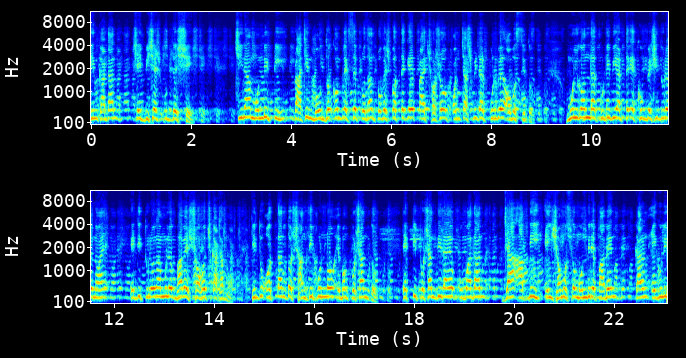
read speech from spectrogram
দিন কাটান সেই বিশেষ উদ্দেশ্যে। চীনা মন্দিরটি প্রাচীন বৌদ্ধ কমপ্লেক্সের প্রধান প্রবেশপথ থেকে প্রায় ছশো পঞ্চাশ মিটার পূর্বে অবস্থিত। মূলগন্ধা কুটিবিহার থেকে খুব বেশি দূরে নয়, এটি তুলনামূলকভাবে সহজ কাঠামো, কিন্তু অত্যন্ত শান্তিপূর্ণ এবং প্রশান্ত। একটি প্রশান্তিদায়ক উপাদান যা আপনি এই সমস্ত মন্দিরে পাবেন, কারণ এগুলি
